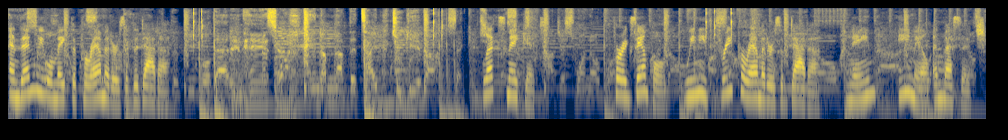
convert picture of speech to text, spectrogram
And then we will make the parameters of the data. Let's make it. For example, we need three parameters of data, name, email and message.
